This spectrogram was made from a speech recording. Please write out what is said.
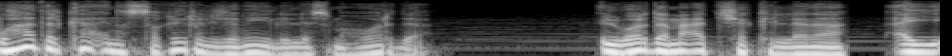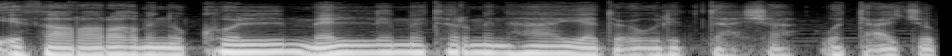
وهذا الكائن الصغير الجميل اللي اسمه وردة. الوردة ما عاد تشكل لنا أي إثارة رغم أنه كل مليمتر منها يدعو للدهشة والتعجب.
